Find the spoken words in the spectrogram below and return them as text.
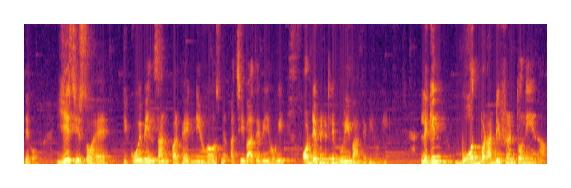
देखो, ये चीज़ तो है कि कोई भी इंसान परफेक्ट नहीं होगा, उसमें अच्छी बातें भी होगी और डेफिनेटली बुरी बातें भी होगी। लेकिन बहुत बड़ा डिफरेंट तो नहीं है ना।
